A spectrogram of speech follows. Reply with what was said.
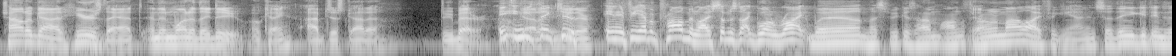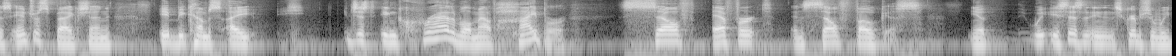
child of God hears that, and then what do they do? Okay, I've just got to do better. And, and you think too, and if you have a problem in life, something's not going right. Well, it must be because I'm on the throne of my life again. And so then you get into this introspection. It becomes a just incredible amount of hyper self effort and self focus. You know, we, it says in Scripture we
